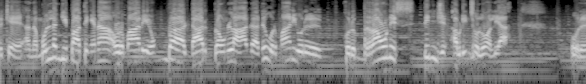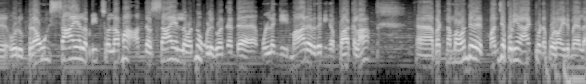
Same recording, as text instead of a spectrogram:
ஓகே அந்த முள்ளங்கி பாத்தீங்கன்னா ஒரு மாதிரி ரொம்ப டார்க் ப்ரௌன்ல ஆகாது. ஒரு மாதிரி ஒரு ஒரு ப்ரௌனிஷ் டிஞ்ச் அப்படின்னு சொல்லுவோம் இல்லையா? ஒரு ஒரு ப்ரௌன் சாயல் அப்படின்னு சொல்லாம அந்த சாயல்ல வந்து உங்களுக்கு வந்து அந்த முள்ளங்கி மாறுறதை நீங்க பார்க்கலாம். பட் நம்ம வந்து மஞ்சள் பொடியும் ஆட் பண்ண போறோம் இது மேல.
